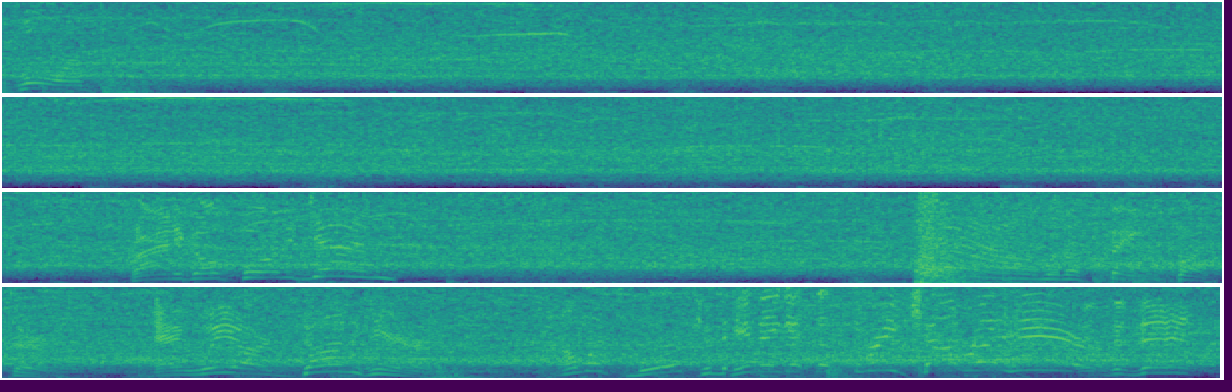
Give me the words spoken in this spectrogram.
The floor. Trying to go for it again. Down with a face buster. And we are done here. How much more can He may get the three count right here. This is it.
